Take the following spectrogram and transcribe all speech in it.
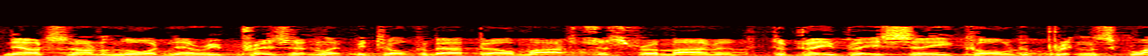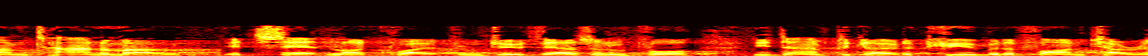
Now, it's not an ordinary prison. Let me talk about Belmarsh just for a moment. The BBC called it Britain's Guantanamo. It said, and I quote from 2004, you don't have to go to Cuba to find terror,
